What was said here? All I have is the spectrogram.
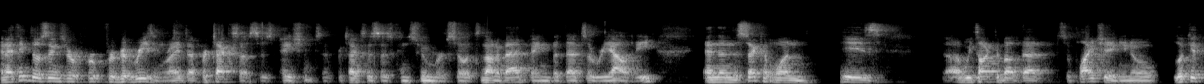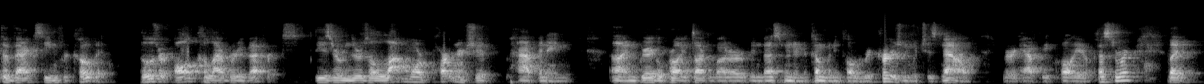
and I think those things are for, for good reason, right? That protects us as patients and protects us as consumers. So it's not a bad thing, but that's a reality. And then the second one is, uh, we talked about that supply chain. You know, look at the vaccine for COVID. Those are all collaborative efforts. These are there's a lot more partnership happening. Uh, and Greg will probably talk about our investment in a company called Recursion, which is now very happy Qualio customer. But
